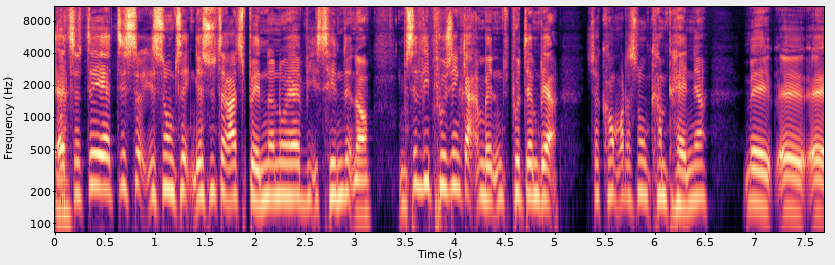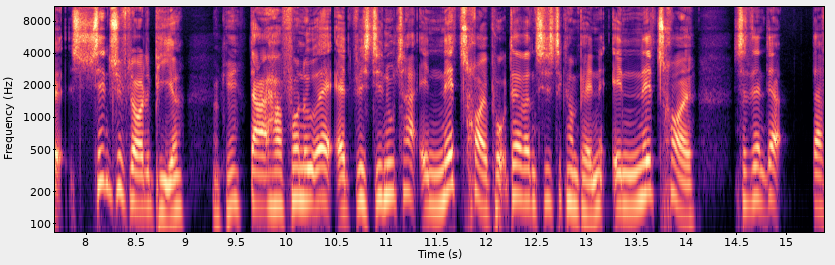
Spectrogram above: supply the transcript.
Ja. Altså, det er, det er så, sådan nogle ting, jeg synes, det er ret spændende, og nu har jeg vist hende det. Nå. Men så lige pludselig en gang imellem på dem der, så kommer der sådan nogle kampagner med øh, øh, sindssygt flotte piger, Okay. der har fundet ud af, at hvis de nu tager en nettrøje på, det har været den sidste kampagne, en nettrøje, så den der, der,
